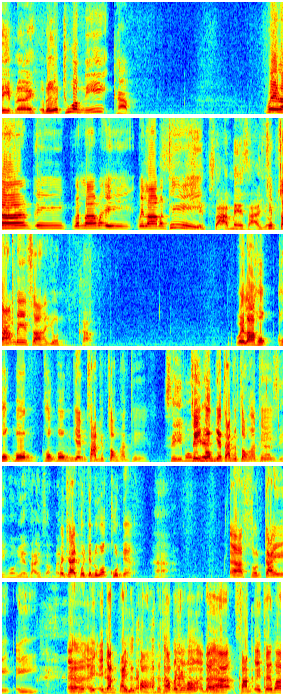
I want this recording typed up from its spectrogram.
รีบเลย หรือช่วงนี้ ครับ เวลาไอ้เวลาว่าไอ้เวลาวันที่สิบสามเมษายน13เมษายน ครับ เวลา6 6โมง6โมงเย็น32นาทีสี่โมง4โมงเย็น32นาทีอ่าสี่โมงเย็นสามสิบสองนาทีไม่ใช่ผมจะดูว่าคุณเนี่ย ฮะอ่าสนใจไอ้เอ่อไอ้ไอ้ด้านไปหรือเปล่านะครับ ไม่ใช่ว่านะฮะฟังไอ้ใจว่า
